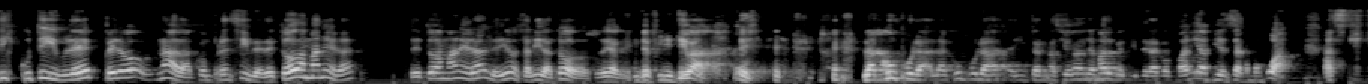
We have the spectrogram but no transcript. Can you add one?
Discutible, pero nada, comprensible. De todas maneras, de todas maneras, le dieron salida a todos. O sea, que en definitiva, la cúpula, la cúpula internacional de marketing de la compañía piensa como Juan. Así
